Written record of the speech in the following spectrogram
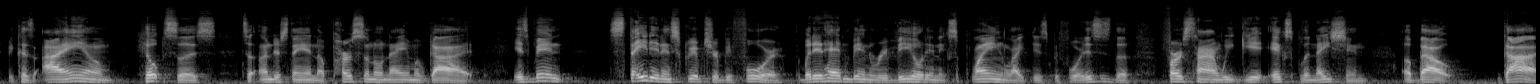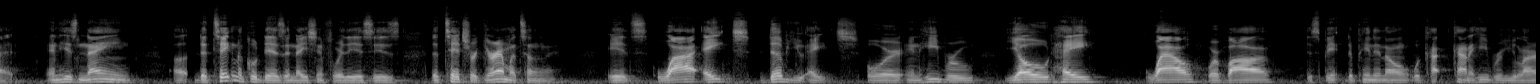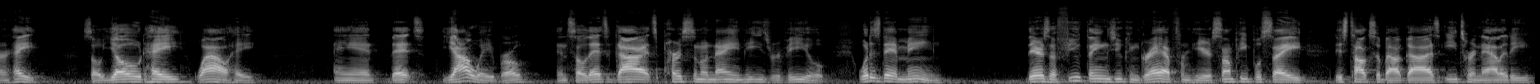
because I am helps us to understand the personal name of God. It's been stated in scripture before, but it hadn't been revealed and explained like this before. This is the first time we get explanation about God and his name. Uh, the technical designation for this is the tetragrammaton. It's YHWH, or in Hebrew, Yod, Hey, Waw, or Vav, depending on what kind of Hebrew you learn. Hey, so Yod, Hey, Waw, Hey, and that's Yahweh, bro. And so that's God's personal name He's revealed. What does that mean? There's a few things you can grab from here. Some people say this talks about God's eternality,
